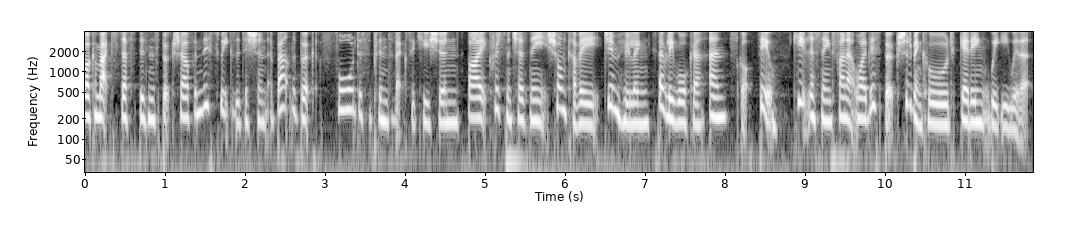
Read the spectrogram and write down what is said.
Welcome back to Steph's Business Bookshelf and this week's edition about the book Four Disciplines of Execution by Chris McChesney, Sean Covey, Jim Huling, Beverly Walker, and Scott Thele. Keep listening to find out why this book should have been called Getting Wiggy with It.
